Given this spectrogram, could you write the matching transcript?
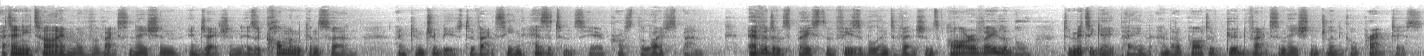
at any time of a vaccination injection is a common concern and contributes to vaccine hesitancy across the lifespan. Evidence based and feasible interventions are available to mitigate pain and are part of good vaccination clinical practice.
